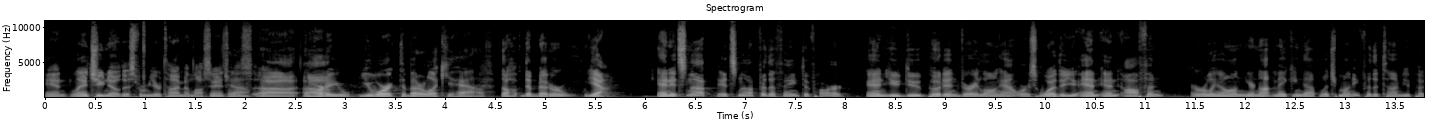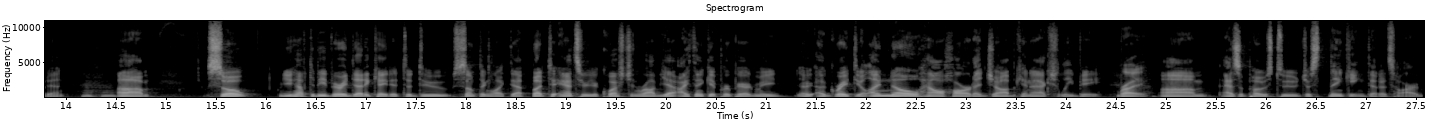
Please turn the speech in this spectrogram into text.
And Lance, you know this from your time in Los Angeles. Uh, The uh, harder you, you work, the better luck you have. the, the better yeah and it's not it's not for the faint of heart. And you do put in very long hours whether you and, and often early on you're not making that much money for the time you put in. Um, so you have to be very dedicated to do something like that. But to answer your question rob yeah i think it prepared me a, a great deal. I know how hard a job can actually be Right. um, as opposed to just thinking that it's hard.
